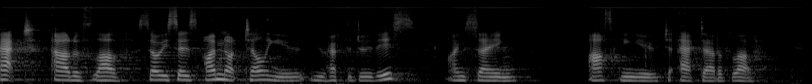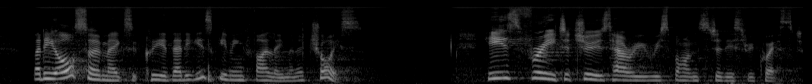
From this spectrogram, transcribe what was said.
Act out of love. So he says, I'm not telling you you have to do this. I'm saying asking you to act out of love. But he also makes it clear that he is giving Philemon a choice. He is free to choose how he responds to this request.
